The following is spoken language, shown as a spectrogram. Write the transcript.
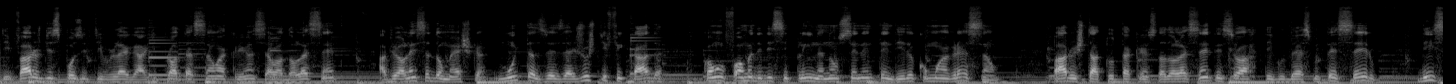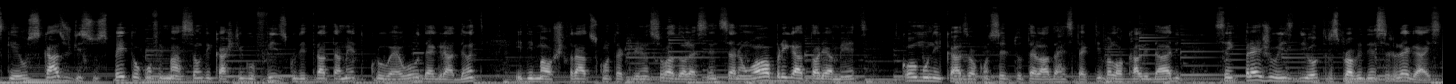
de vários dispositivos legais de proteção à criança e ao adolescente, a violência doméstica muitas vezes é justificada como forma de disciplina, não sendo entendida como uma agressão. Para o Estatuto da Criança e do Adolescente, em seu artigo 13º, diz que os casos de suspeita ou confirmação de castigo físico, de tratamento cruel ou degradante e de maus tratos contra criança ou adolescente serão obrigatoriamente comunicados ao Conselho Tutelar da respectiva localidade, sem prejuízo de outras providências legais.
